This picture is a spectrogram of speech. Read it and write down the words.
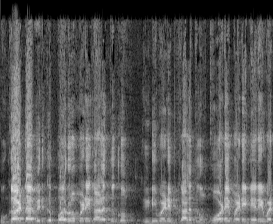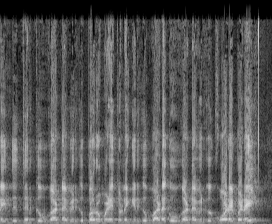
உகாண்டாவிற்கு பருவமழை காலத்துக்கும் இடிமழை காலத்துக்கும் கோடைமழை நிறைவடைந்து தெற்கு உகாண்டாவிற்கு பருவமழை தொடங்கியிருக்கு. வடக்கு உகாண்டாவிற்கு கோடைமழை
